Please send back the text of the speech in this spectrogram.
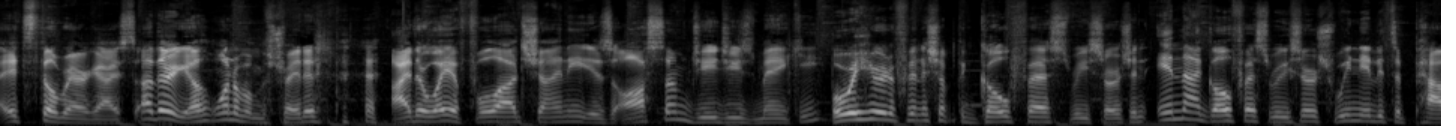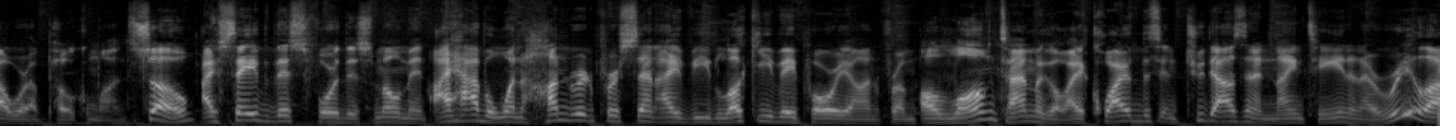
it's still rare, guys. Oh, there you go. One of them is traded. Either way, a full odds shiny is awesome. GG's Mankey. But we're here to finish up the GoFest research, and in that GoFest research, we needed to power up Pokemon. So I saved this for this moment. I have a 100% IV Lucky Vaporeon from a long time ago. I acquired this in 2019, and I realized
